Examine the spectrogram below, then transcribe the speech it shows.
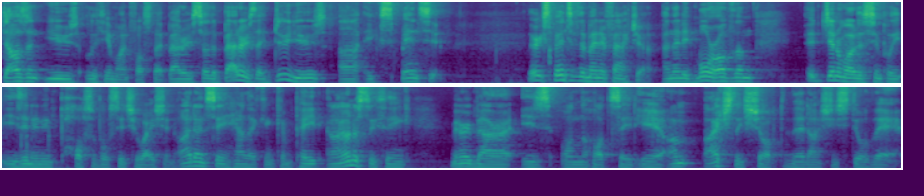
doesn't use lithium iron phosphate batteries, so the batteries they do use are expensive. They're expensive to manufacture and they need more of them. General Motors simply is in an impossible situation. I don't see how they can compete, and I honestly think Mary Barra is on the hot seat here. I'm actually shocked that uh, she's still there.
